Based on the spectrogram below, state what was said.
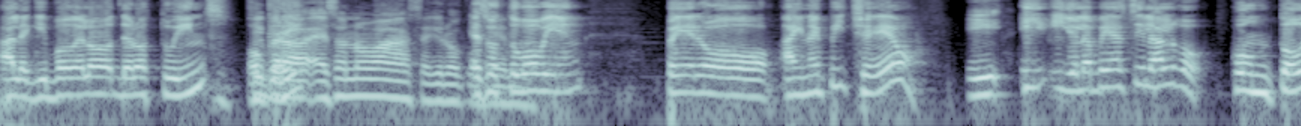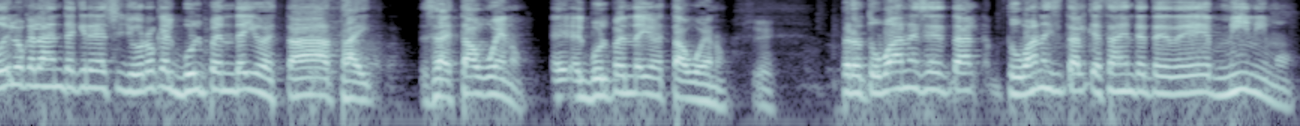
al equipo de los, de los Twins. Sí, pero eso no va a seguir ocurriendo. Eso estuvo bien, pero ahí no hay picheo. Y Y, y yo les voy a decir algo, con todo y lo que la gente quiere decir, yo creo que el bullpen de ellos está tight. O sea, está bueno. El, el bullpen de ellos está bueno. Sí. Pero tú vas a necesitar, tú vas a necesitar que esa gente te dé mínimo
